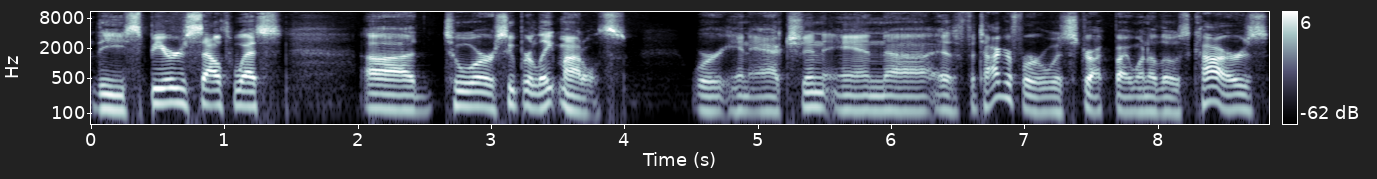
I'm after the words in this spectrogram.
the Spears Southwest uh, Tour Super Late Models were in action, and uh, a photographer was struck by one of those cars.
